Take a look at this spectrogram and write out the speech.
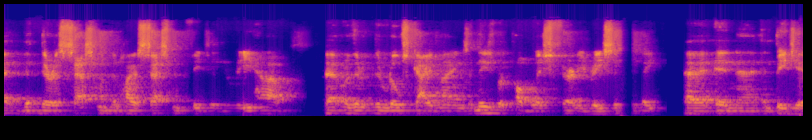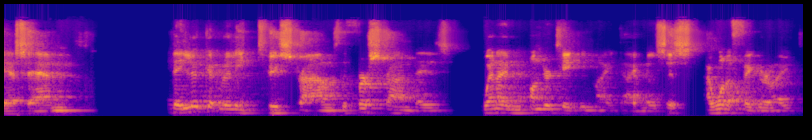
uh, their assessment and how assessment feeds into rehab uh, are the, the ROAST guidelines, and these were published fairly recently uh, in, uh, in BJSM. They look at really two strands. The first strand is when I'm undertaking my diagnosis, I want to figure out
